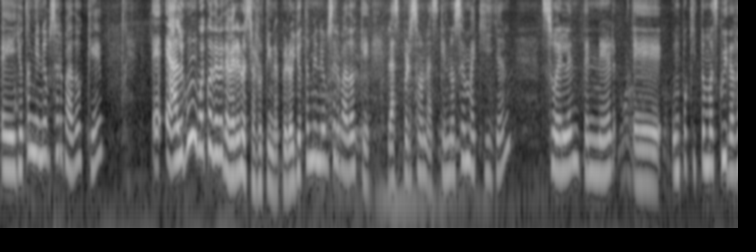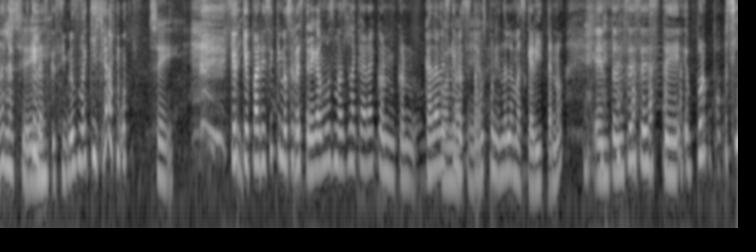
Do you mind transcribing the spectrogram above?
eh, yo también he observado que eh, eh, algún hueco debe de haber en nuestra rutina, pero yo también he observado que las personas que no se maquillan suelen tener eh, un poquito más cuidada la piel Sí. que las que sí nos maquillamos. Sí. Que, que parece que nos restregamos más la cara con, con cada vez Con que nos maquillaje. estamos poniendo la mascarita, ¿no? Entonces, este, eh, por- por- sí,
